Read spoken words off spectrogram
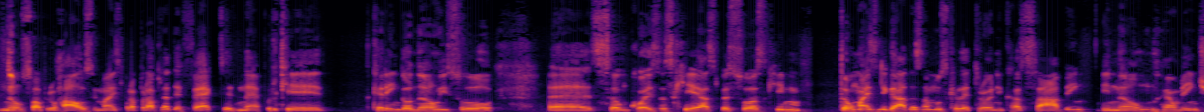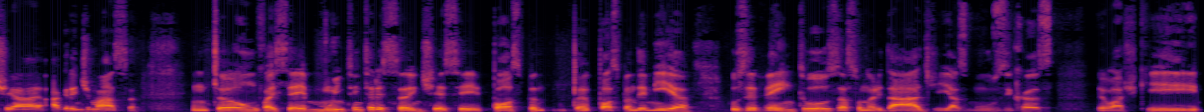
não só para o House, mas para a própria Defected, né? Porque, querendo ou não, isso é, são coisas que as pessoas que estão mais ligadas à música eletrônica sabem e não realmente a, a grande massa. Então, vai ser muito interessante esse pós-pandemia, os eventos, a sonoridade, as músicas. Eu acho que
